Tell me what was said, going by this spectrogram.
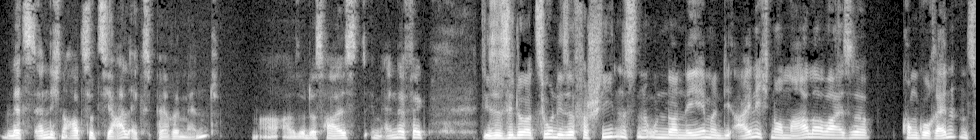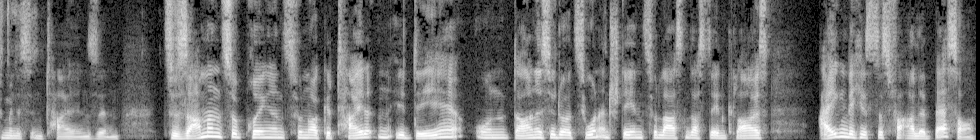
letztendlich eine Art Sozialexperiment. Also das heißt im Endeffekt, diese Situation, diese verschiedensten Unternehmen, die eigentlich normalerweise Konkurrenten zumindest in Teilen sind, zusammenzubringen zu einer geteilten Idee und da eine Situation entstehen zu lassen, dass denen klar ist, eigentlich ist es für alle besser.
